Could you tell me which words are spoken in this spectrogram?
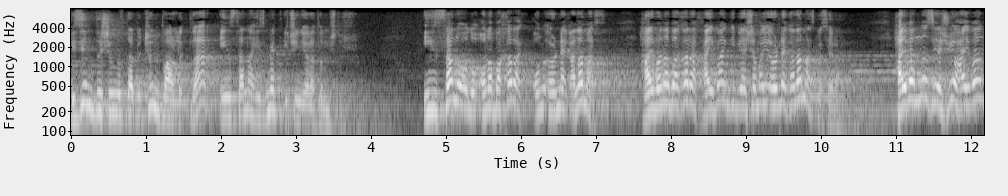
Bizim dışımızda bütün varlıklar insana hizmet için yaratılmıştır. İnsanoğlu ona bakarak onu örnek alamaz. Hayvana bakarak hayvan gibi yaşamayı örnek alamaz mesela. Hayvan nasıl yaşıyor? Hayvan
